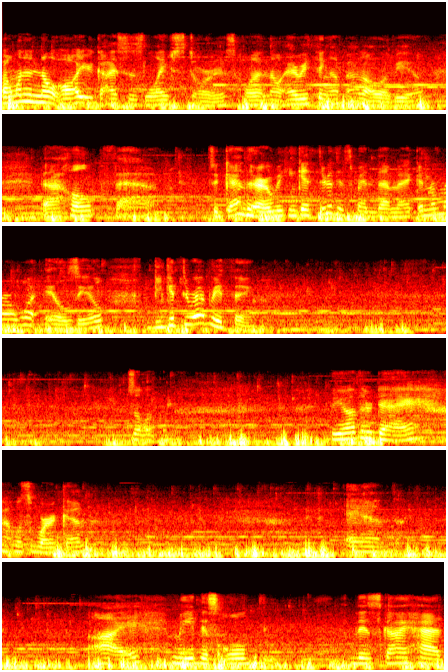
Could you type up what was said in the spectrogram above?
I want to know all your guys' life stories. I want to know everything about all of you. And I hope that together we can get through this pandemic and no matter what ails you, we can get through everything. So, the other day I was working This old. This guy had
